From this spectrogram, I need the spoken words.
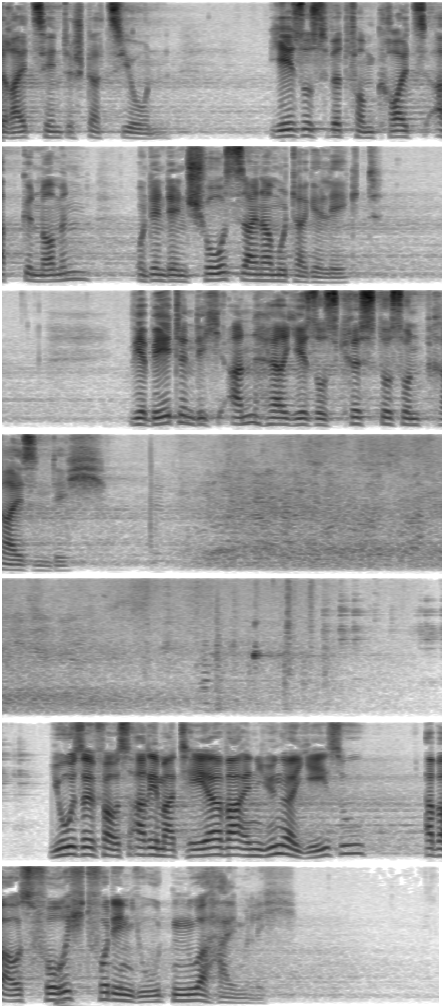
Dreizehnte Station. Jesus wird vom Kreuz abgenommen und in den Schoß seiner Mutter gelegt. Wir beten dich an, Herr Jesus Christus, und preisen dich. Josef aus Arimathäa war ein Jünger Jesu, aber aus Furcht vor den Juden nur heimlich.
